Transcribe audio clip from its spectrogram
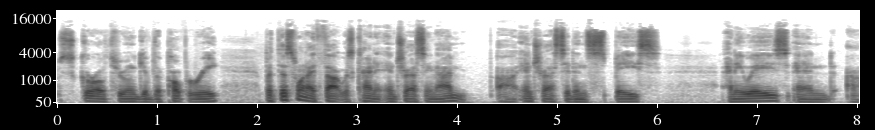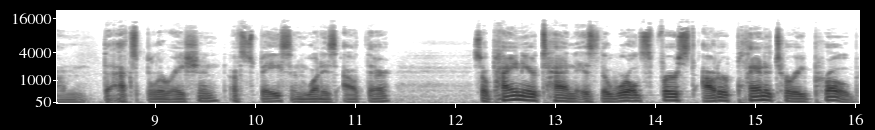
scroll through and give the potpourri. But this one I thought was kind of interesting. I'm uh, interested in space, anyways, and um, the exploration of space and what is out there. So, Pioneer 10 is the world's first outer planetary probe.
